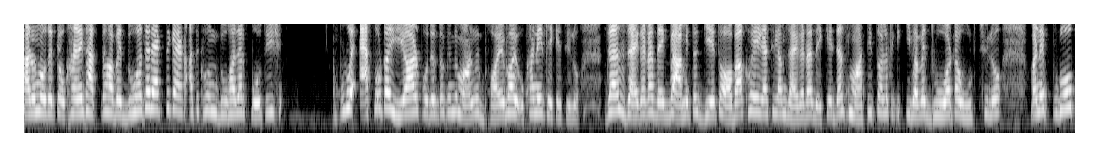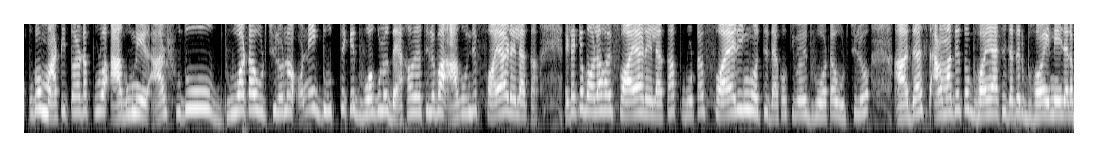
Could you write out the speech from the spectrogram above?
কারণ ওদেরকে ওখানেই থাকতে হবে। দু এক থেকে এক- এখন দু হাজার পঁচিশ পুরো এতটা ইয়ার পর্যন্ত কিন্তু মানুষ ভয়ে ভয় ওখানেই থেকেছিল। জাস্ট জায়গাটা দেখবে, আমি তো গিয়ে তো অবাক হয়ে গেছিলাম জায়গাটা দেখে। জাস্ট মাটির তলা থেকে কীভাবে ধোঁয়াটা উঠছিল। মানে পুরো পুরো মাটির তলাটা পুরো আগুনের। আর শুধু ধোঁয়াটা উঠছিল না, অনেক দূর থেকে ধোঁয়াগুলো দেখা যাচ্ছিল বা আগুন যে ফায়ার এলাকা। এটাকে বলা হয় ফায়ার এলাকা। পুরোটা ফায়ারিং হচ্ছে। দেখো কীভাবে ধোঁয়াটা উঠছিল। আর জাস্ট আমাদের তো ভয় আছে, যাদের ভয় নেই, যারা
